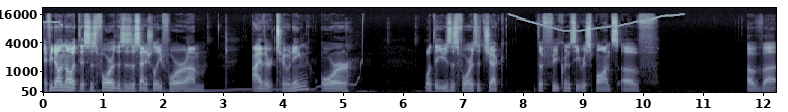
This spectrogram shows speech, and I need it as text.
If you don't know what this is for, this is essentially for um, either tuning or what they use this for is to check the frequency response of of uh,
